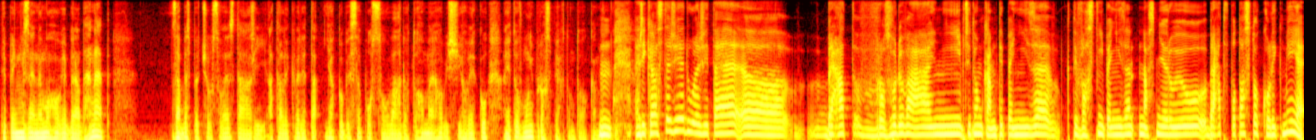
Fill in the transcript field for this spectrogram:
ty peníze nemohou vybrat hned, zabezpečuju svoje stáří a ta likvidita jakoby se posouvá do toho mého vyššího věku a je to v můj prospěch v tomto okamžiku. Hmm. Říkal jste, že je důležité uh, brát v rozhodování při tom, kam ty peníze, ty vlastní peníze nasměruju, brát v potaz to, kolik mi je.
